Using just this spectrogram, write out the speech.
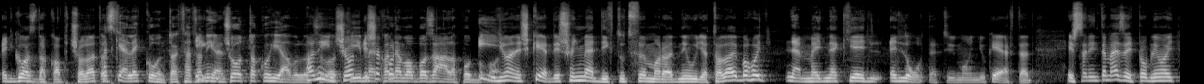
egy gazda kapcsolat. Ez Az kell egy kontakt, hát ha Igen. nincs ott, akkor hiába locsolod nincs ott, ki, és meg akkor- ha nem abban az állapotban Így van, és kérdés, hogy meddig tud fönnmaradni úgy a talajba, hogy nem megy neki egy, egy lótetű, mondjuk, érted? És szerintem ez egy probléma, hogy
